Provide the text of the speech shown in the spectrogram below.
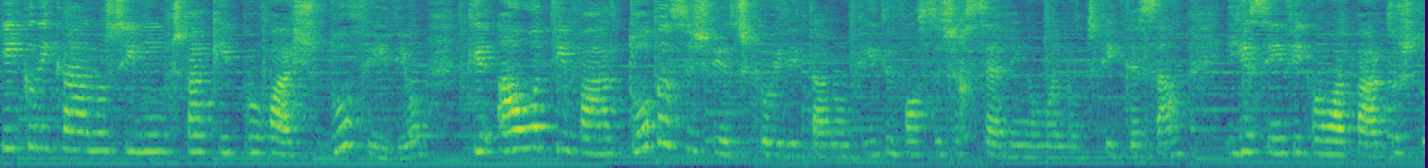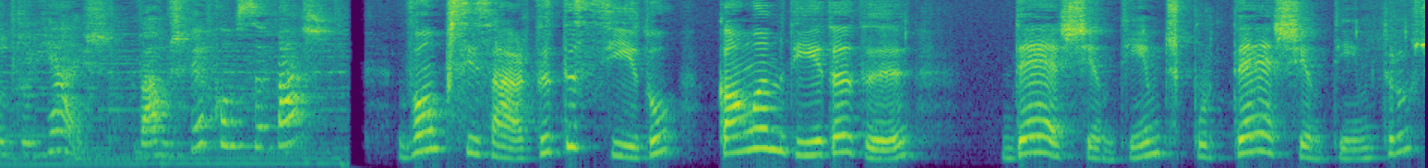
e clicar no sininho que está aqui por baixo do vídeo que ao ativar todas as vezes que eu editar um vídeo vocês recebem uma notificação e assim ficam a par dos tutoriais. Vamos ver como se faz? Vão precisar de tecido com a medida de 10 cm por 10 cm,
